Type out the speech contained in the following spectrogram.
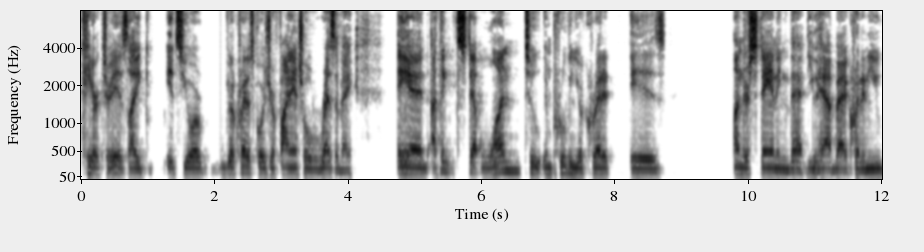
character is. Like it's your your credit score is your financial resume. And I think step 1 to improving your credit is understanding that you have bad credit and you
